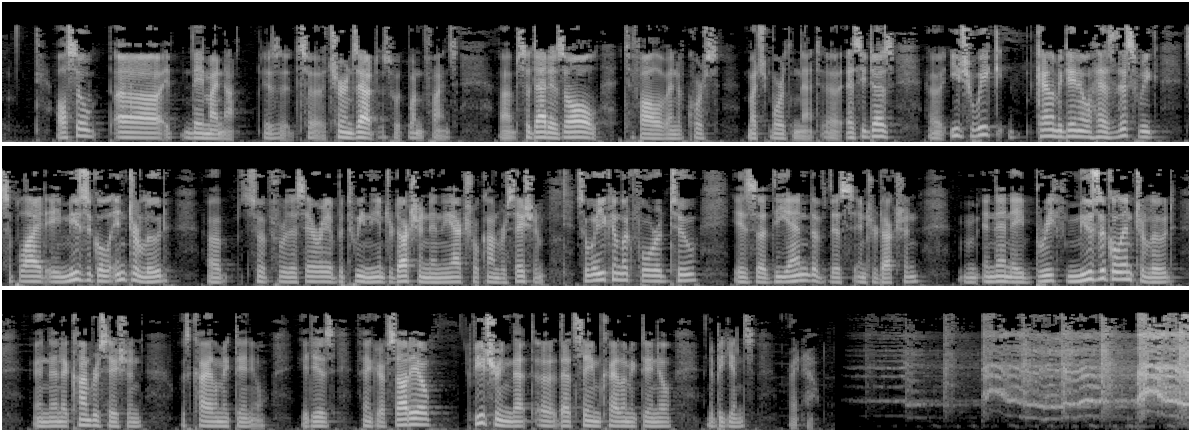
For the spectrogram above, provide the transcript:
Also, uh, it, they might not, as it uh, turns out, is what one finds. Um, so that is all to follow, and of course, much more than that. Uh, as he does uh, each week, Kiley McDaniel has this week supplied a musical interlude uh, so for this area between the introduction and the actual conversation. So what you can look forward to is uh, the end of this introduction, mm, and then a brief musical interlude, and then a conversation with Kiley McDaniel. It is Fangraphs Audio featuring that uh, that same Kiley McDaniel, and it begins right now.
